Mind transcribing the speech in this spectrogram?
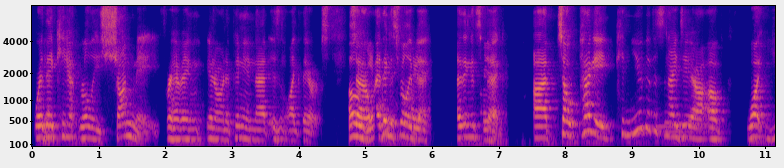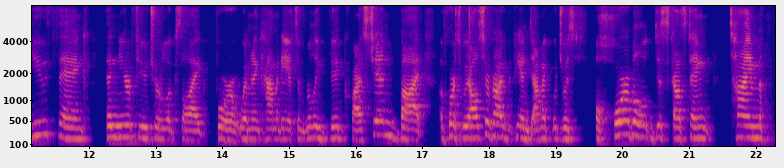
where they can't really shun me for having, you know, an opinion that isn't like theirs. Oh, so yeah. I think it's really big. I think it's yeah. big. Uh, so Peggy, can you give us an idea of what you think the near future looks like for women in comedy? It's a really big question, but of course, we all survived the pandemic, which was a horrible, disgusting time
